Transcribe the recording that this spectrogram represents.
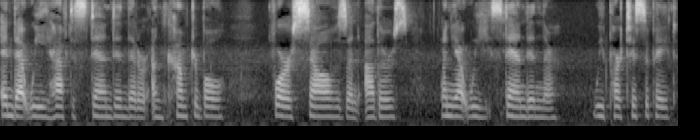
and that we have to stand in that are uncomfortable for ourselves and others, and yet we stand in there. We participate.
